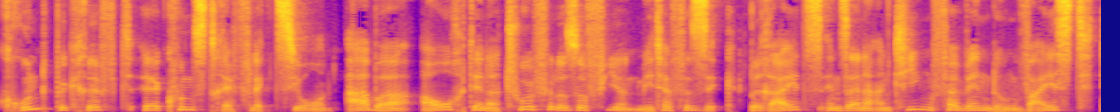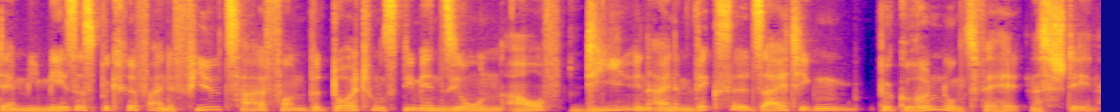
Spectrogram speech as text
Grundbegriff der Kunstreflexion, aber auch der Naturphilosophie und Metaphysik. Bereits in seiner antiken Verwendung weist der Mimesis-Begriff eine Vielzahl von Bedeutungsdimensionen auf, die in einem wechselseitigen Begründungsverhältnis stehen.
